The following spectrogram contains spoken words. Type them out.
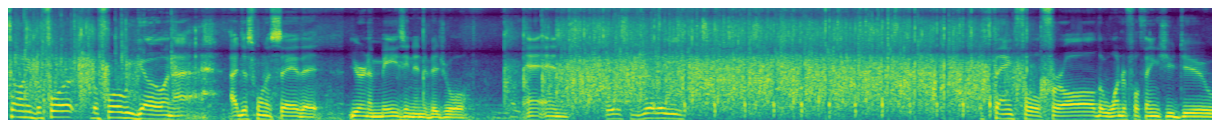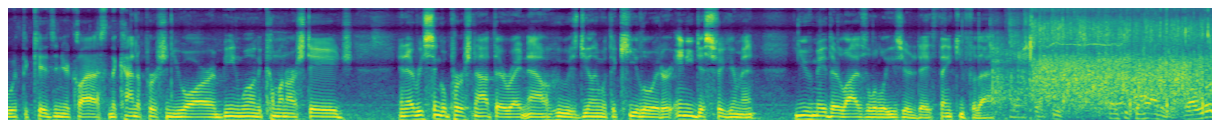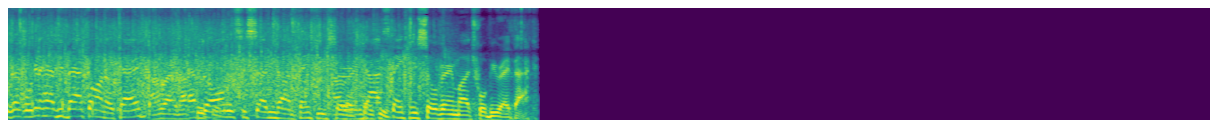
Tony, before before we go, and I I just want to say that you're an amazing individual, and, and we're just really thankful for all the wonderful things you do with the kids in your class and the kind of person you are, and being willing to come on our stage. And every single person out there right now who is dealing with a keloid or any disfigurement, you've made their lives a little easier today. Thank you for that. Thank you for having me. Well, we're gonna, we're gonna have you back on, okay? All right, I After all this is said and done, thank you, sir. right, thank guys, you. thank you so very much. We'll be right back.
